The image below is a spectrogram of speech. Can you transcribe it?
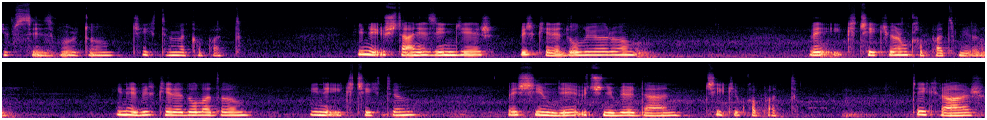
ipsiz vurdum. Çektim ve kapattım. Yine 3 tane zincir. Bir kere doluyorum. Ve 2 çekiyorum. Kapatmıyorum. Yine bir kere doladım. Yine 2 çektim. Ve şimdi üçünü birden çekip kapattım. Tekrar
